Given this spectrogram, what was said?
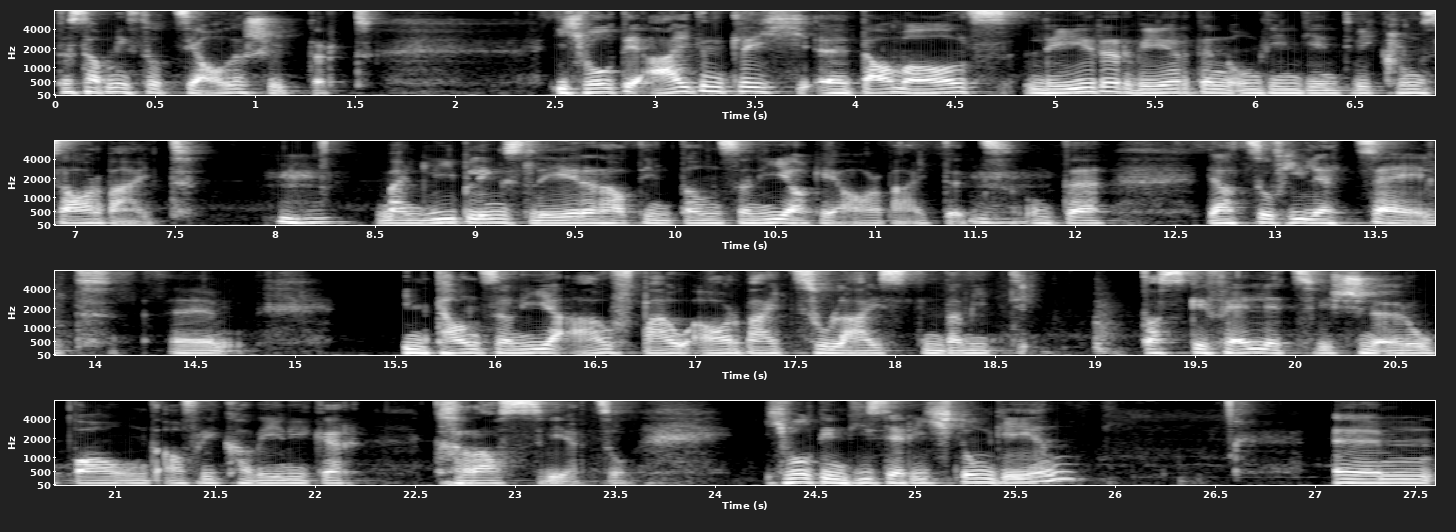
Das hat mich sozial erschüttert. Ich wollte eigentlich äh, damals Lehrer werden und in die Entwicklungsarbeit. Mhm. Mein Lieblingslehrer hat in Tansania gearbeitet mhm. und äh, der hat so viel erzählt. Äh, in Tansania Aufbauarbeit zu leisten, damit das Gefälle zwischen Europa und Afrika weniger krass wird. So. Ich wollte in diese Richtung gehen. Ähm,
